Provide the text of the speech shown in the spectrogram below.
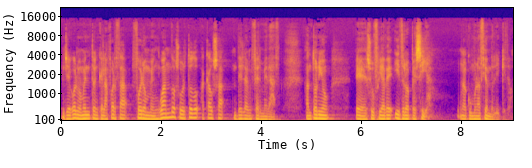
llegó el momento en que las fuerzas fueron menguando, sobre todo a causa de la enfermedad. Antonio eh, sufría de hidropesía, una acumulación de líquido.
